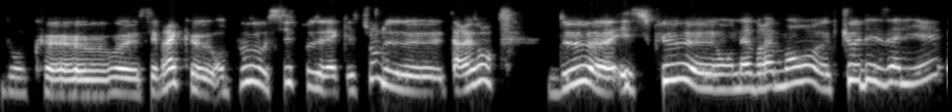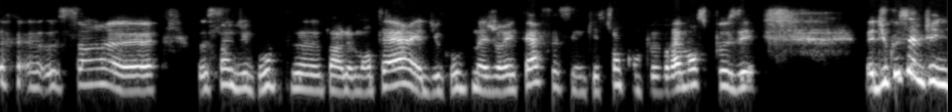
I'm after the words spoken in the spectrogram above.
Donc, euh, c'est vrai qu'on peut aussi se poser la question de, tu as raison, de est-ce qu'on a vraiment que des alliés au, sein, au sein du groupe parlementaire et du groupe majoritaire? Ça, c'est une question qu'on peut vraiment se poser. Du coup, ça me fait une,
